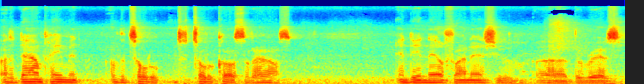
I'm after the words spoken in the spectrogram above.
of the down payment of the total the total cost of the house, and then they'll finance you uh, the rest.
